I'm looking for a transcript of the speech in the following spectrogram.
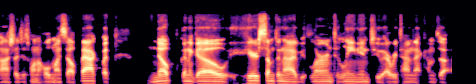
gosh, I just want to hold myself back, but nope, going to go. Here's something I've learned to lean into every time that comes up.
